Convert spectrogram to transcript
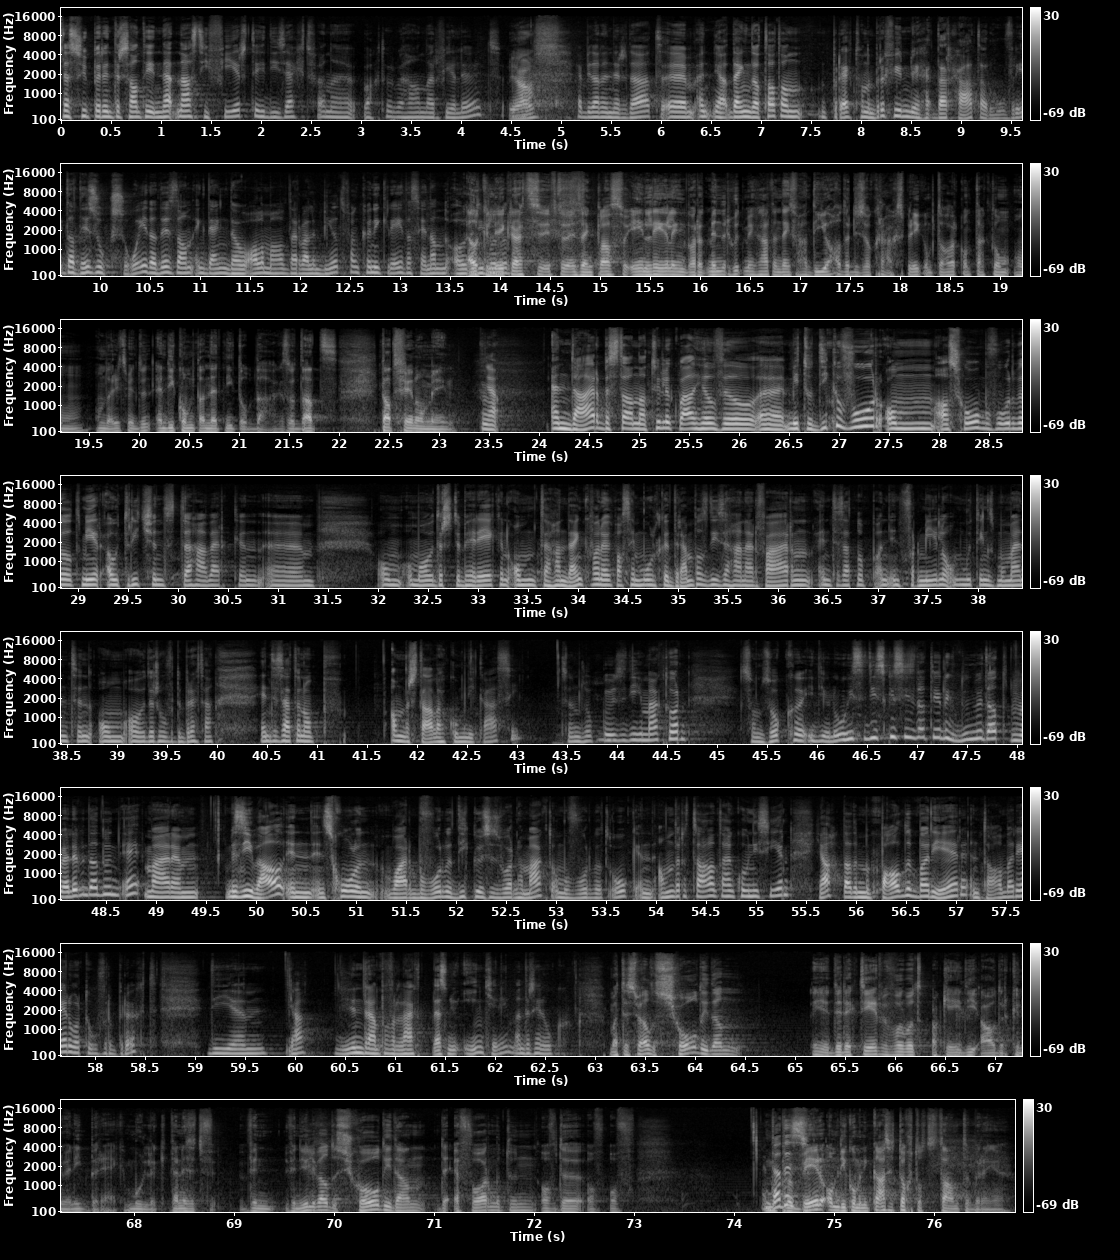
Dat is super interessant. Net naast die 40 die zegt van, uh, wacht hoor, we gaan daar veel uit. Ja. Heb je dat inderdaad. Um, en ja, ik denk dat dat dan, het project van de brugvier, daar gaat daarover. He. Dat is ook zo. He. Dat is dan, ik denk dat we allemaal daar wel een beeld van kunnen krijgen. Dat zijn dan de ouders Elke leerkracht heeft in zijn klas zo één leerling waar het minder goed mee gaat en denkt van, die ouder die zou graag spreken om talercontact om, om, om daar iets mee te doen. En die komt dan net niet op dagen. Zo dat, dat fenomeen. Ja. En daar bestaan natuurlijk wel heel veel uh, methodieken voor om als school bijvoorbeeld meer outreachend te gaan werken. Um, om, om, ouders te bereiken, om te gaan denken vanuit wat zijn mogelijke drempels die ze gaan ervaren, in te zetten op informele ontmoetingsmomenten om ouders over de brug te gaan, in te zetten op anderstalige communicatie. Dat zijn ook keuzes die gemaakt worden soms ook uh, ideologische discussies natuurlijk. Doen we dat? Willen we dat doen? Hè? Maar um, we zien wel in, in scholen waar bijvoorbeeld die keuzes worden gemaakt om bijvoorbeeld ook in andere talen te gaan communiceren, ja, dat een bepaalde barrière, een taalbarrière, wordt overbrugd die, um, ja, die een drempel verlaagt. Dat is nu eentje, maar er zijn ook... Maar het is wel de school die dan... Je detecteert bijvoorbeeld, oké, die ouder kunnen we niet bereiken, moeilijk. Dan is het... Vind, vinden jullie wel de school die dan de effort moet doen of de... Of, of en dat proberen om die communicatie toch tot stand te brengen.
